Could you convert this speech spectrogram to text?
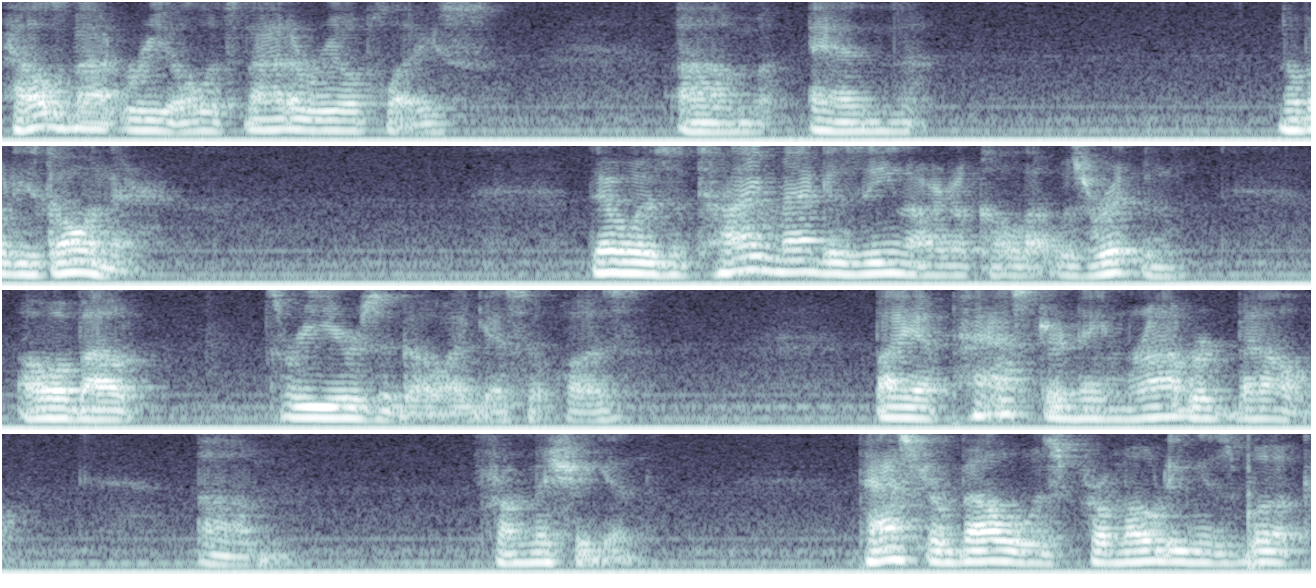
hell's not real, it's not a real place, um, and nobody's going there. There was a Time magazine article that was written, oh, about three years ago, I guess it was, by a pastor named Robert Bell um, from Michigan. Pastor Bell was promoting his book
